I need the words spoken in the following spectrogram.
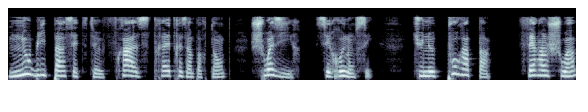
n'oublie pas cette phrase très très importante, choisir, c'est renoncer. Tu ne pourras pas faire un choix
